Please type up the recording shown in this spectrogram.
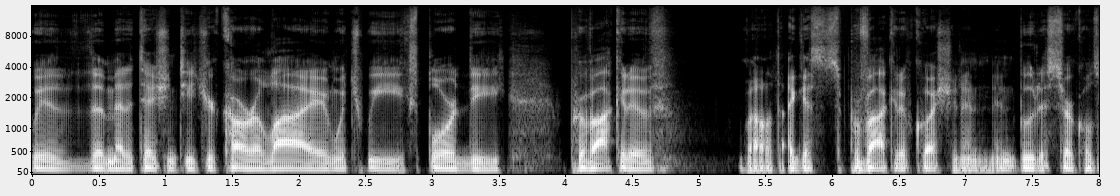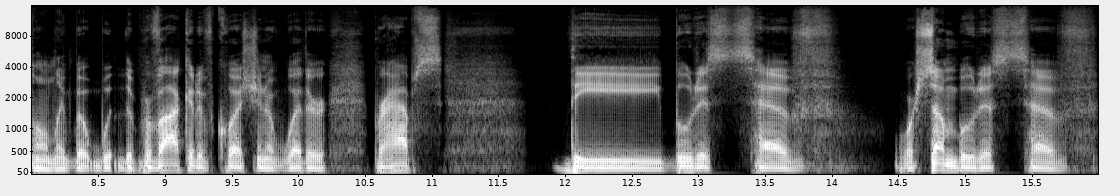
with the meditation teacher, Cara Lai, in which we explored the provocative, well, I guess it's a provocative question in, in Buddhist circles only, but the provocative question of whether perhaps the Buddhists have, or some Buddhists have,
